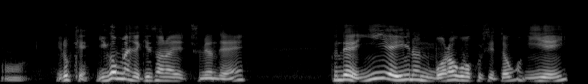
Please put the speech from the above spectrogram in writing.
어, 이렇게 이것만 이제 계산해 주면 돼 근데 2a는 뭐라고 바꿀 수 있다고? 2a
